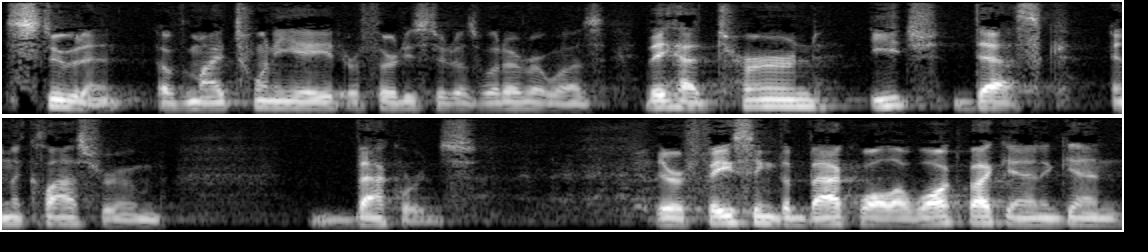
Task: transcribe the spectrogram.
student of my 28 or 30 students, whatever it was, they had turned each desk in the classroom backwards. They were facing the back wall. I walked back in, again,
